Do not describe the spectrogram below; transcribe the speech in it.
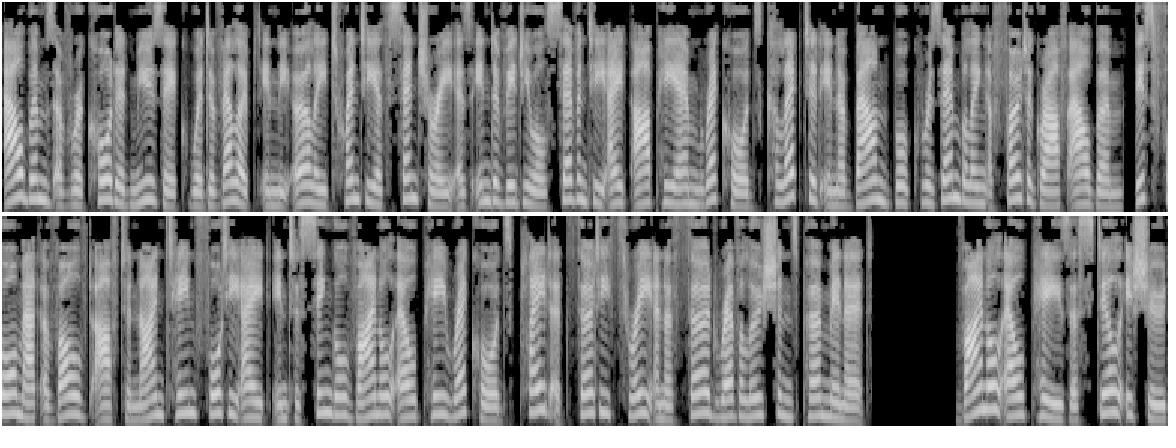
Albums of recorded music were developed in the early 20th century as individual 78 RPM records collected in a bound book resembling a photograph album. This format evolved after 1948 into single vinyl LP records played at 33 and a third revolutions per minute. Vinyl LPs are still issued,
